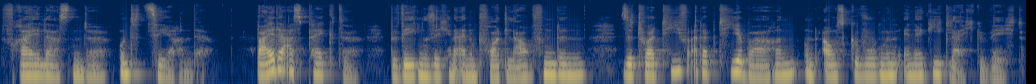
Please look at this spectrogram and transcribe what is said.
freilassende und zehrende. Beide Aspekte bewegen sich in einem fortlaufenden, situativ adaptierbaren und ausgewogenen Energiegleichgewicht.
